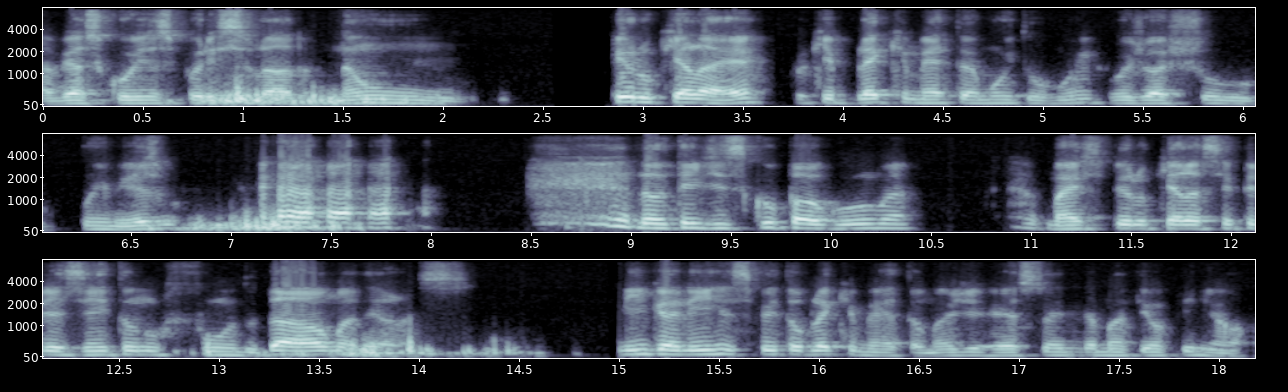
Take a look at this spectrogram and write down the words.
a ver as coisas por esse lado. Não pelo que ela é, porque black metal é muito ruim, hoje eu acho ruim mesmo. Não tem desculpa alguma, mas pelo que elas representam no fundo, da alma delas. Me enganei em respeito ao black metal, mas de resto ainda mantenho opinião.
